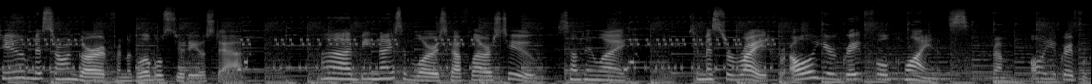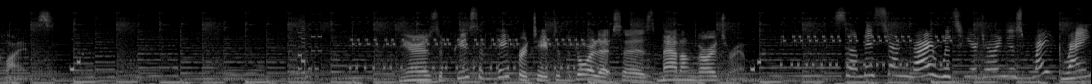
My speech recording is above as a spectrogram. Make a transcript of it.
To Mr. Engarde from the Global Studio staff. Ah, it'd be nice if lawyers got flowers too. Something like, to Mr. Wright for all your grateful clients. From all your grateful clients. Here's a piece of paper taped to the door that says Matt Engarde's room. So Mr. Engarde was here during this break, right?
